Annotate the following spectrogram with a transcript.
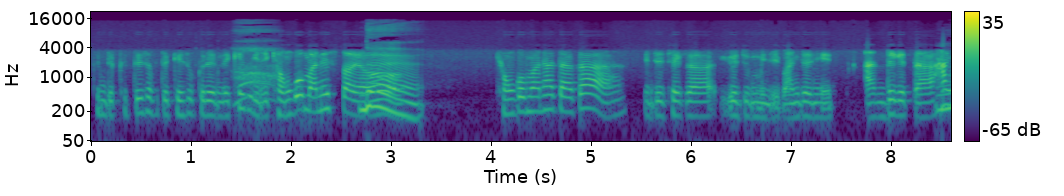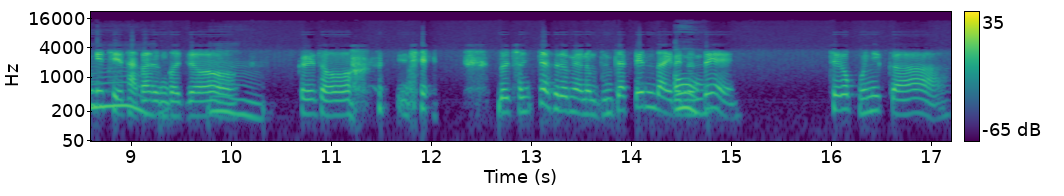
근데 그때서부터 계속 그랬는데 계속 이제 경고만 했어요. 네. 경고만 하다가 이제 제가 요즘 이제 완전히 안 되겠다 한계치에 음. 다가른 거죠. 음. 그래서 이제 너 진짜 그러면은 문짝 뗀다 이랬는데 어. 제가 보니까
